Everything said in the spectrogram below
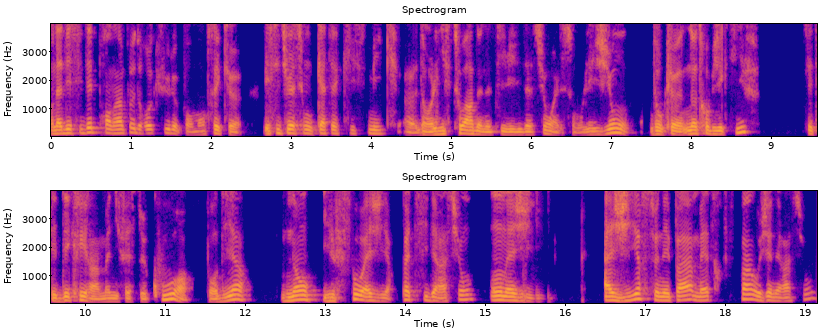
On a décidé de prendre un peu de recul pour montrer que les situations cataclysmiques euh, dans l'histoire de notre civilisation, elles sont légion. Donc euh, notre objectif, c'était d'écrire un manifeste court pour dire non, il faut agir, pas de sidération, on agit. Agir, ce n'est pas mettre fin aux générations,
